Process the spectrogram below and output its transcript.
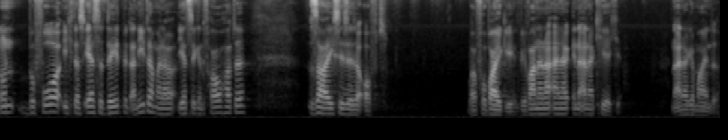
Nun, bevor ich das erste Date mit Anita, meiner jetzigen Frau, hatte, sah ich sie sehr, sehr oft. War vorbeigehen. Wir waren in einer, in einer Kirche, in einer Gemeinde.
